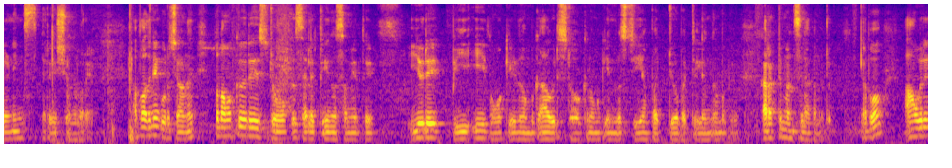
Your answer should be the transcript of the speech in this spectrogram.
earnings ratio എന്ന് പറയും. അപ്പോൾ അതിനെക്കുറിച്ചാണ് ഇപ്പോൾ നമുക്ക് ഒരു സ്റ്റോക്ക് സെലക്ട് ചെയ്യുന്ന സമയത്ത് ഈ ഒരു പി ഇ നോക്കിയിട്ട് നമുക്ക് ആ ഒരു സ്റ്റോക്ക് നമുക്ക് ഇൻവെസ്റ്റ് ചെയ്യാൻ പറ്റുമോ പറ്റില്ല എന്ന് നമുക്ക് കറക്റ്റ് മനസ്സിലാക്കാൻ പറ്റും. അപ്പോൾ ആ ഒരു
